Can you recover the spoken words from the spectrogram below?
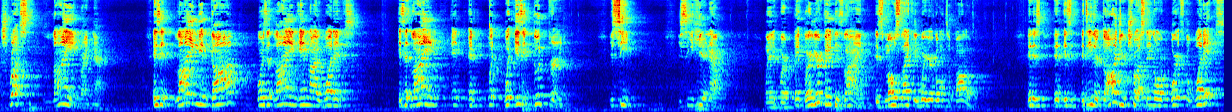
trust lying right now? Is it lying in God or is it lying in my what ifs? Is it lying in, in what, what isn't good for me? You see, you see here now, when, where, faith, where your faith is lying is most likely where you're going to follow. It is, it is it's either God you're trusting or, or it's the what ifs.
